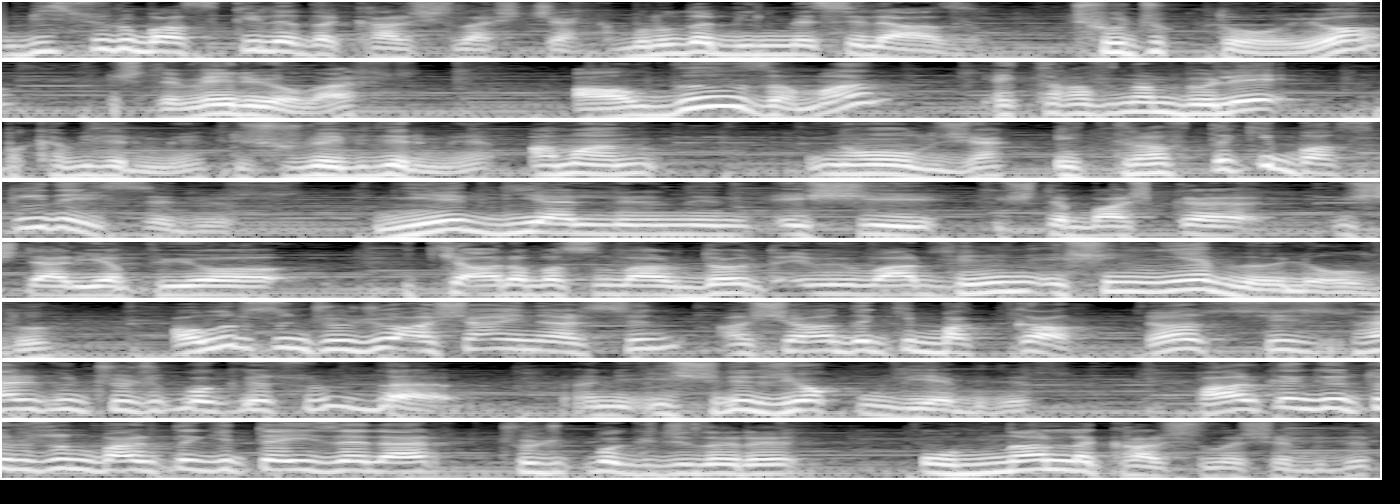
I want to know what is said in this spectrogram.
bir sürü baskıyla da karşılaşacak. Bunu da bilmesi lazım. Çocuk doğuyor, işte veriyorlar. Aldığın zaman etrafından böyle bakabilir mi, düşürebilir mi? Aman ne olacak? Etraftaki baskıyı da hissediyorsun. Niye diğerlerinin eşi işte başka işler yapıyor, iki arabası var, dört evi var. Senin eşin niye böyle oldu? Alırsın çocuğu aşağı inersin, aşağıdaki bakkal. Ya siz her gün çocuk bakıyorsunuz da hani işiniz yok mu diyebilir. Parka götürürsün, parktaki teyzeler, çocuk bakıcıları onlarla karşılaşabilir.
